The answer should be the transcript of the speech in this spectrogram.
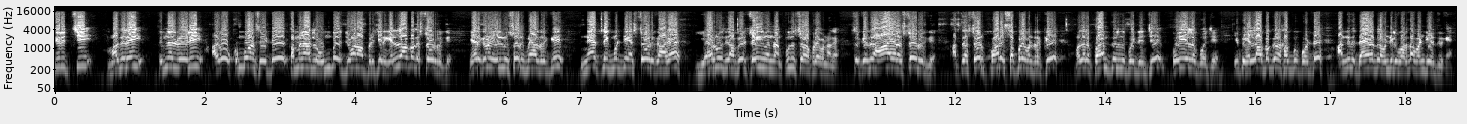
திருச்சி மதுரை திருநெல்வேலி அதுவும் கும்பகோணம் சைட்டு தமிழ்நாட்டில் ஒன்பது ஜோனா பிரிச்சு எனக்கு எல்லா பக்கம் ஸ்டோர் இருக்கு. ஏற்கனவே எழுநூறு ஸ்டோருக்கு மேல இருக்கு. நேற்றுக்கு மட்டும் என் ஸ்டோருக்காக இருநூத்தி நாற்பது பேர் ட்ரெயின் வந்தாங்க. புது ஸ்டோர் அப்ளை பண்ணாங்க. ஸோ கிட்ட ஆயிரம் ஸ்டோர் இருக்கு. அத்தனை ஸ்டோர் ப்ராடக்ட் சப்ளை பண்றதுக்கு முதல்ல கோயம்புத்தூர்ல இருந்து போயிட்டு இருந்துச்சு. கொரியர்ல போச்சு. இப்போ எல்லா பக்கம் ஹப் போட்டு அங்கிருந்து டைரக்ட்ல வண்டியில் போறதா வண்டி எடுத்திருக்கேன்.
